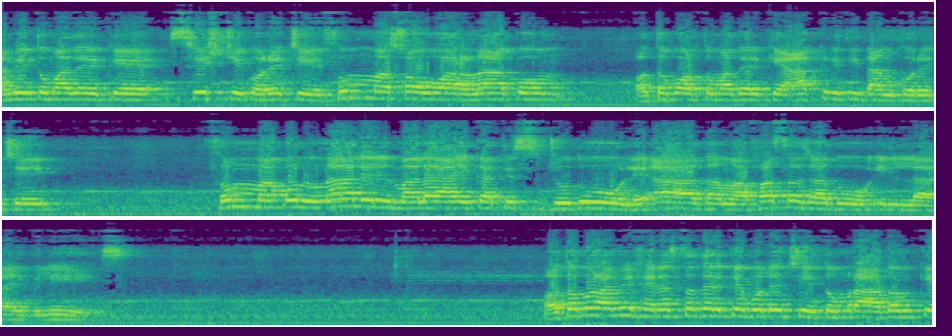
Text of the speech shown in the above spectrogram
আমি তোমাদেরকে সৃষ্টি করেছি, সুম্মা সাওয়ারনাকুম। অতঃপর তোমাদেরকে আকৃতি দান করেছি। ثم قلنا للملائكة اسجدوا لآدم فسجدوا إلا إبليس অতঃপর আমি ফেরেস্তাদেরকে বলেছি তোমরা আদমকে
